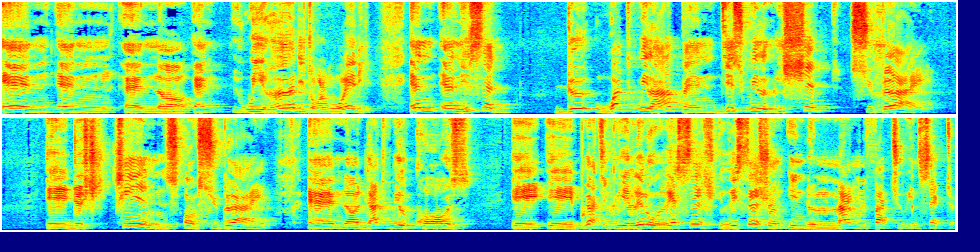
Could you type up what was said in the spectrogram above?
and and and uh, and we heard it already and and he said the what will happen, this will reshape supply, uh, the chains of supply, and uh, that will cause a, a practically a little recession in the manufacturing sector.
